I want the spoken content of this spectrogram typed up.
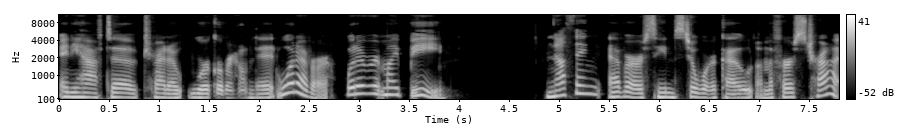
And you have to try to work around it, whatever, whatever it might be. Nothing ever seems to work out on the first try.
